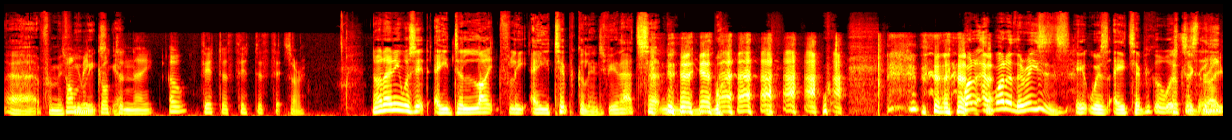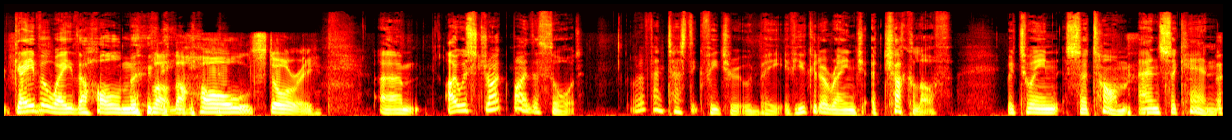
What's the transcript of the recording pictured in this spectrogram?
uh, from a few Tommy weeks ago. Courtenay. Oh, theatre, theatre, theatre. Sorry. Not only was it a delightfully atypical interview, that's certainly one, one, of the reasons it was atypical was because he great gave away the whole movie. Well, the whole story. Um, I was struck by the thought what a fantastic feature it would be if you could arrange a chuckle off between Sir Tom and Sir Ken.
